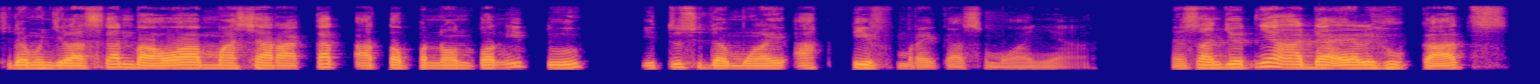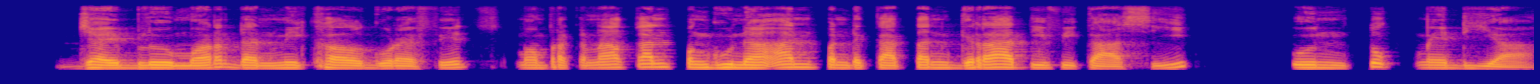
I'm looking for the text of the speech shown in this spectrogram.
sudah menjelaskan bahwa masyarakat atau penonton itu itu sudah mulai aktif mereka semuanya. Yang selanjutnya ada Elihu Katz, Jay Bloomer dan Michael Gurevich memperkenalkan penggunaan pendekatan gratifikasi untuk media.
